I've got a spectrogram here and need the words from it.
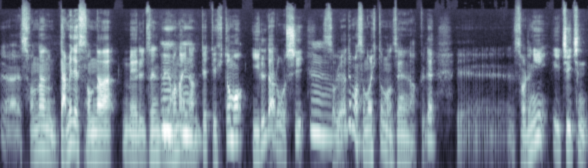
えーそんなのダメです。そんなメール全部読まないなんてっていう人もいるだろうし、うん。それはでもその人の善悪で、えーそれにいちいち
